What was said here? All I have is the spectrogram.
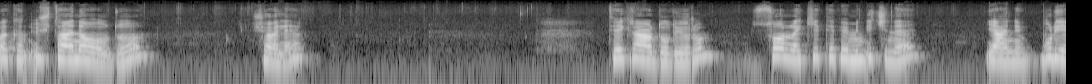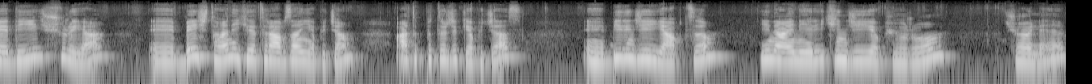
Bakın 3 tane oldu. Şöyle. Tekrar doluyorum. Sonraki tepemin içine yani buraya değil şuraya 5 e, tane ikili trabzan yapacağım. Artık pıtırcık yapacağız. E, birinciyi yaptım. Yine aynı yeri ikinciyi yapıyorum. Şöyle.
